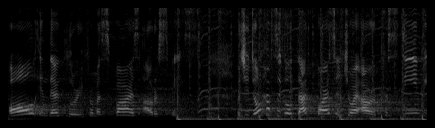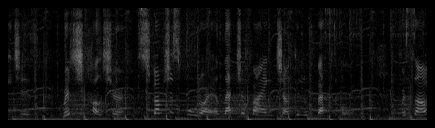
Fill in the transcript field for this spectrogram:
all in their glory from as far as outer space. But you don't have to go that far to enjoy our pristine rich culture, scrumptious food, or electrifying Junkanoo Festival. For some,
